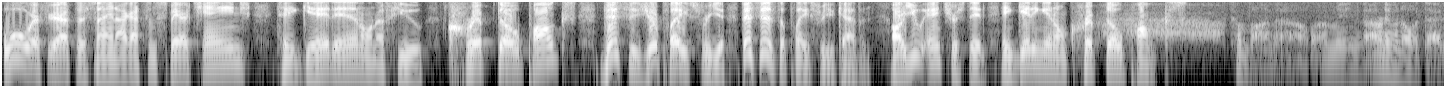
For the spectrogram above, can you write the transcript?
or if you're out there saying, I got some spare change to get in on a few crypto punks, this is your place for you. This is the place for you, Kevin. Are you interested in getting in on crypto punks? Come on now. I don't even know what that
